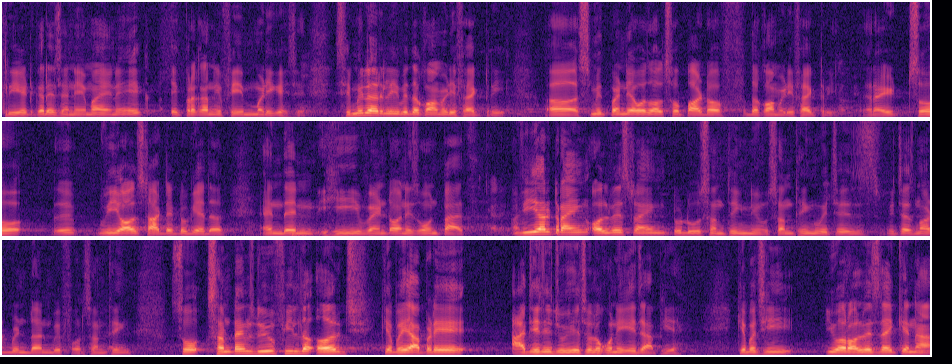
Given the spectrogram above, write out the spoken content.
ક્રિએટ કરે છે અને એમાં એને એક એક પ્રકારની ફેમ મળી ગઈ છે similarly with the Comedy Factory Smit Pandya was also part of the Comedy Factory right so we all started together and then he went on his own path we are trying always trying to do something new something which is which has not been done before something so sometimes do you feel the urge કે ભાઈ આપણે આજે જે જોઈએ છે લોકોને એ જ આપીએ? કે પછી યુ આર ઓલવેઝ લાઈક કે ના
